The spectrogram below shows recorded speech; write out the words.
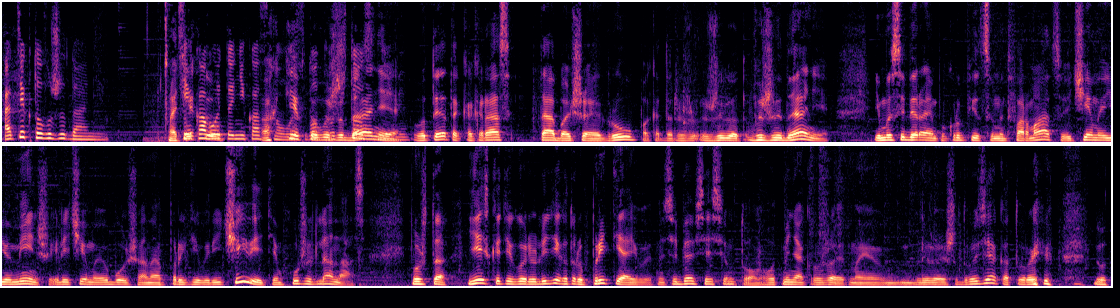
А те, кто в ожидании? А те, те кого это не коснулось. А те, кто вот, в ожидании, вот это как раз та большая группа, которая живет в ожидании, и мы собираем по крупицам информацию, и чем ее меньше или чем ее больше она противоречивее, тем хуже для нас. Потому что есть категория людей, которые притягивают на себя все симптомы. Вот меня окружают мои ближайшие друзья, которые... Вот,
